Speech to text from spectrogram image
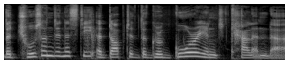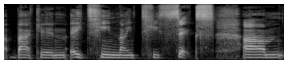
The Joseon dynasty adopted the Gregorian calendar back in 1896 um,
